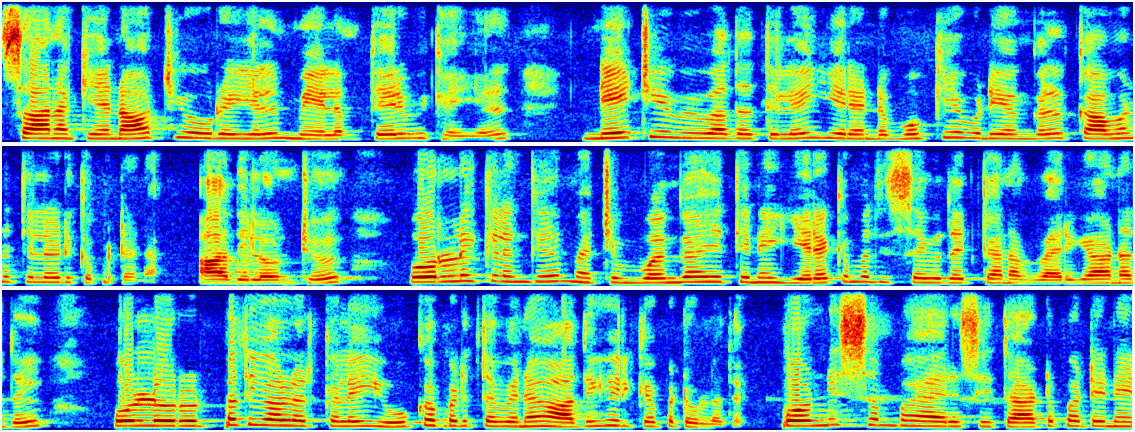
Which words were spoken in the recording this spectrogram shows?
சாணக்கிய நாட்டிய உரையில் மேலும் தெரிவிக்கையில் நேற்றைய விவாதத்திலே இரண்டு முக்கிய விடயங்கள் கவனத்தில் எடுக்கப்பட்டன. அதில் ஒன்று உருளைக்கிழங்கு மற்றும் வெங்காயத்தினை இறக்குமதி செய்வதற்கான வரியானது உள்ளூர் உற்பத்தியாளர்களை ஊக்கப்படுத்தவென அதிகரிக்கப்பட்டுள்ளது. பொன்னி சம்பா அரிசி தட்டுப்பாட்டினை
